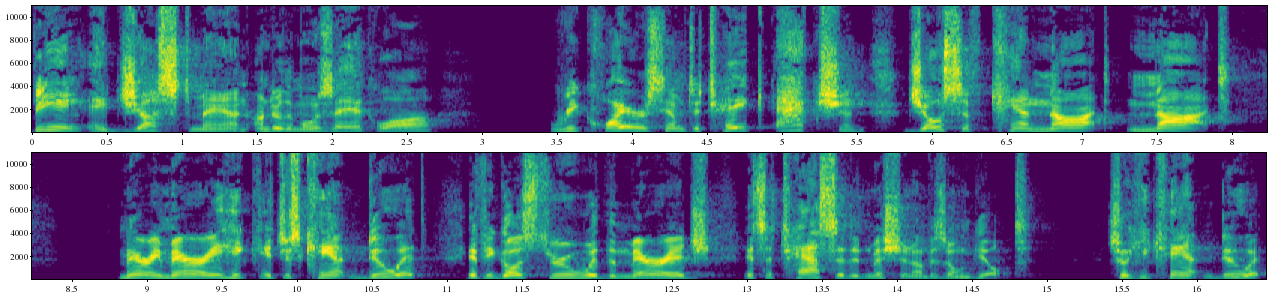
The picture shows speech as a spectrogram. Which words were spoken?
being a just man under the Mosaic law requires him to take action. Joseph cannot not marry Mary. He just can't do it. If he goes through with the marriage, it's a tacit admission of his own guilt. So he can't do it.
